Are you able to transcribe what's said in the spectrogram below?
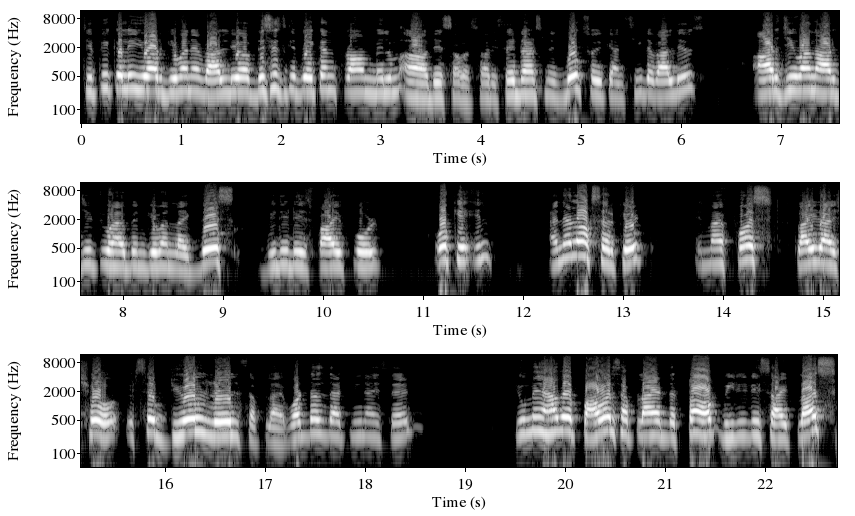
Typically you are given a value of this is taken from Mil, uh, this our sorry Sedra Smith book so you can see the values. RG1 RG2 have been given like this. VDD is 5 volt okay in analog circuit in my first slide I show it is a dual rail supply. What does that mean I said? You may have a power supply at the top VDD side plus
